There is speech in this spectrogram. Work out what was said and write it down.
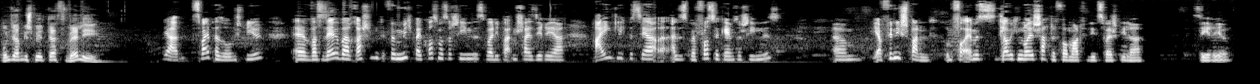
Und wir haben gespielt Death Valley. ja, Zwei-Personen-Spiel, äh, was sehr überraschend für mich bei Cosmos erschienen ist, weil die Buttonschei-Serie ja eigentlich bisher alles bei Frosted Games erschienen ist. Ähm, ja, finde ich spannend. Und vor allem ist, glaube ich, ein neues Schachtelformat für die Zwei-Spieler-Serie.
